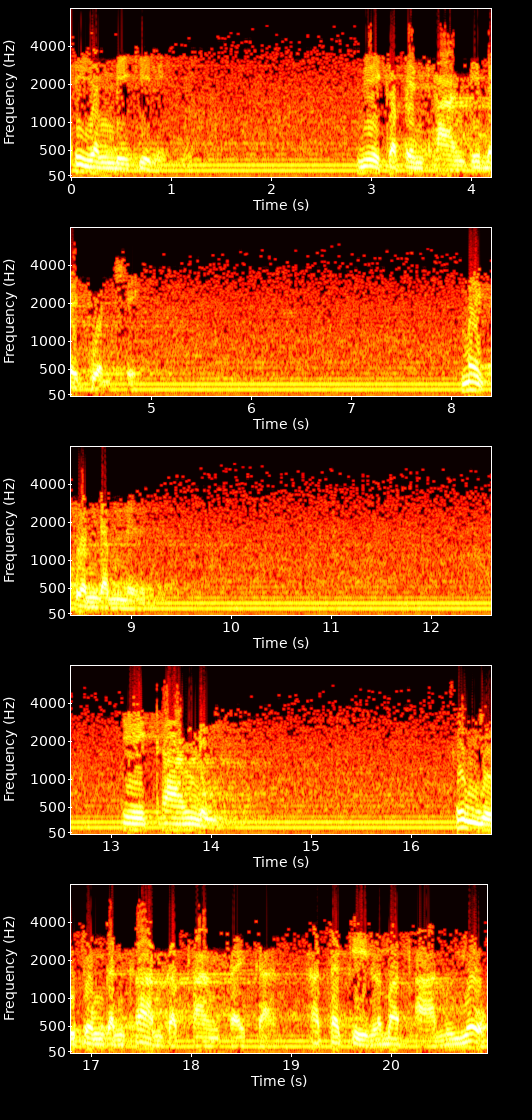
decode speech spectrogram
ที่ยังมีกิเลส นี่ก็เป็นทางที่ไม่ควรเสกไม่ควรดำเนิน อีกทางหนึ่ง ซึ่งอยู่ตรงกันข้ามกับทางสายการอัตตกีละมาฐานุโยก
